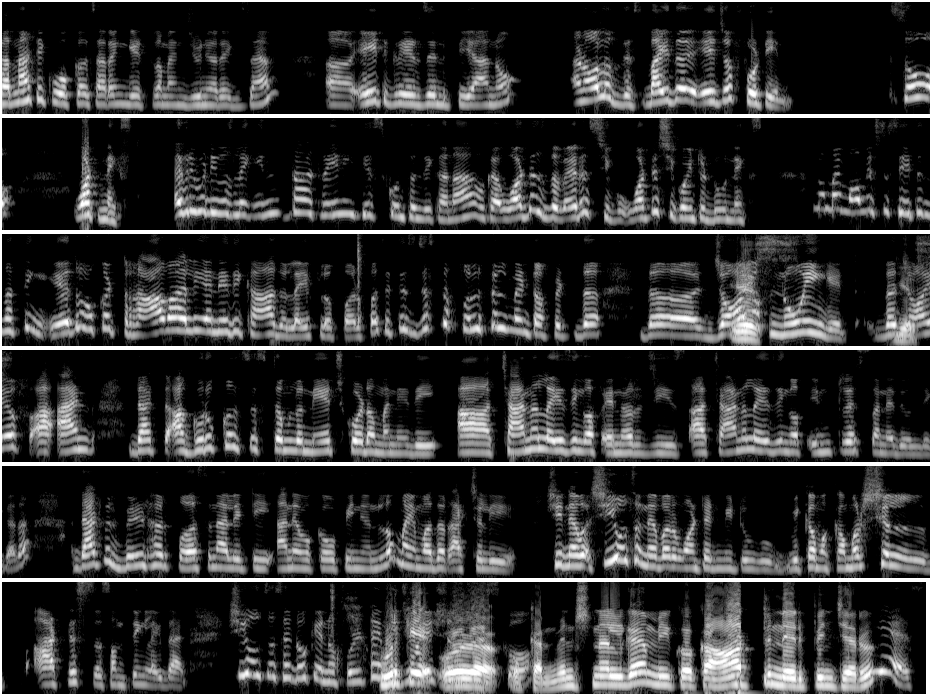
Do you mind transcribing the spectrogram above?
Carnatic vocals arangetram and junior exam eight grades in piano and all of this by the age of fourteen so what next Everybody was like ఇంత training తీసుకుంటుంది కదా ఒక what is the where is what is she going to do next no my mom is to say it is nothing ఏదో ఒకటి రావాలి అనేది కాదు లైఫ్లో purpose it is just the fulfilment of it the the joy of. Knowing it the. Joy of and that ఆ గురుకుల్ సిస్టమ్లో నేర్చుకోవడం అనేది ఆ ఛానలైజింగ్ ఆఫ్ ఎనర్జీస్ ఆ ఛానలైజింగ్ ఆఫ్ ఇంట్రెస్ట్ అనేది ఉంది కదా? That will build her personality అనే ఒక ఒపీనియన్లో my mother actually she never she also never wanted me to become a commercial artist something like that she also said okay నువ్వు full time ఊరికే కన్వెన్షనల్గా మీకు ఒక ఆర్ట్ నేర్పించారు.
